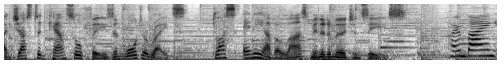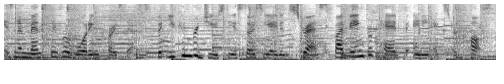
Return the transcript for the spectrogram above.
adjusted council fees and water rates, plus any other last minute emergencies. Home buying is an immensely rewarding process, but you can reduce the associated stress by being prepared for any extra costs.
